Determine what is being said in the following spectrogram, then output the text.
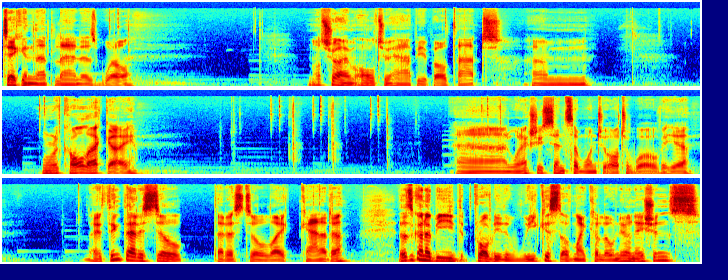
taken that land as well. Not sure I'm all too happy about that. Um, we'll recall that guy. And we'll actually send someone to Ottawa over here. I think that is still that is still like Canada. That's gonna be the, probably the weakest of my colonial nations.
